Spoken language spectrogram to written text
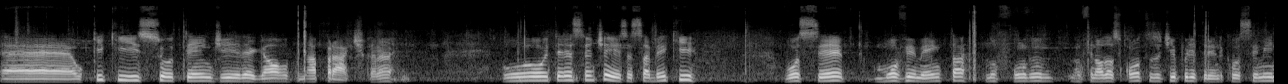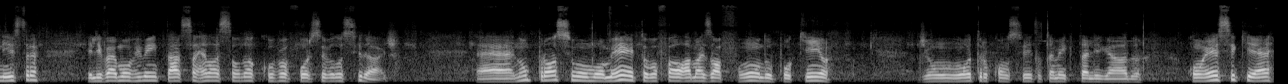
É, o que que isso tem de legal na prática, né? O interessante é isso, é saber que você movimenta, no fundo, no final das contas, o tipo de treino que você ministra, ele vai movimentar essa relação da curva força e velocidade. É, próximo momento, eu vou falar mais a fundo um pouquinho de um outro conceito também que está ligado com esse, que é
